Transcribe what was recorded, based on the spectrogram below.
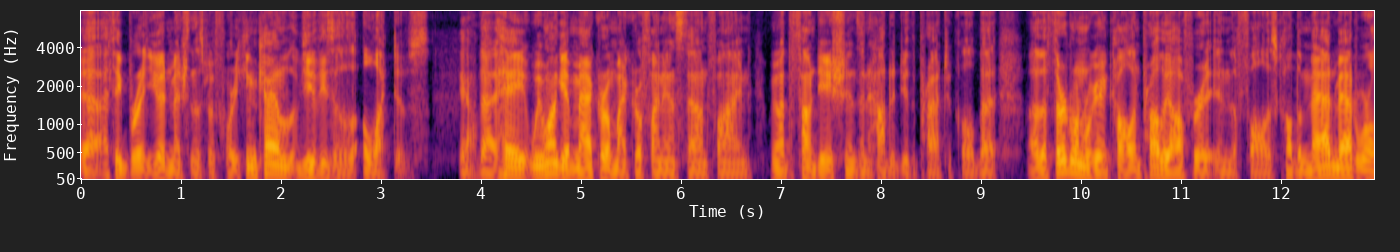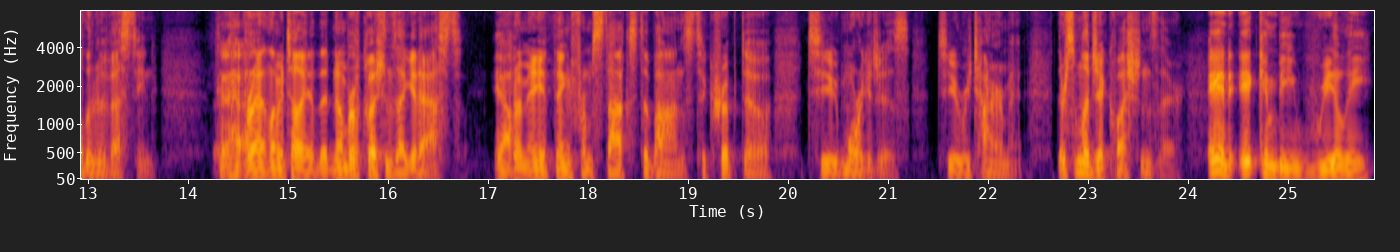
uh, I think Brent, you had mentioned this before. You can kind of view these as electives. Yeah. That hey, we want to get macro, microfinance down fine. We want the foundations and how to do the practical. But uh, the third one we're going to call and probably offer it in the fall is called the Mad Mad World of Investing. Brent, let me tell you, the number of questions I get asked Yeah. from anything from stocks to bonds to crypto to mortgages to retirement. There's some legit questions there. And it can be really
